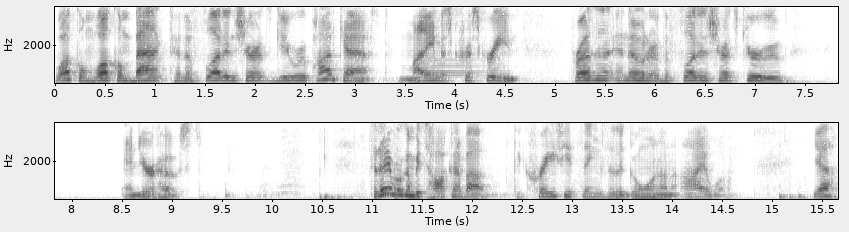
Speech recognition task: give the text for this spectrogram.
Welcome, welcome back to the Flood Insurance Guru podcast. My name is Chris Green, president and owner of the Flood Insurance Guru, and your host. Today we're going to be talking about the crazy things that are going on in Iowa. Yeah,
